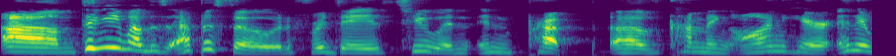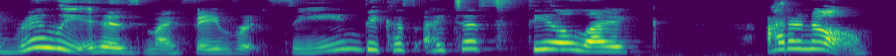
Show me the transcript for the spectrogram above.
um, thinking about this episode for days too in, in prep of coming on here. And it really is my favorite scene because I just feel like, I don't know,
